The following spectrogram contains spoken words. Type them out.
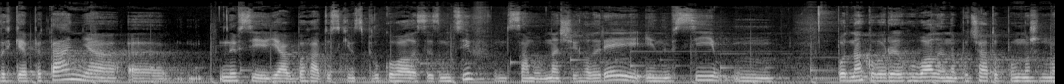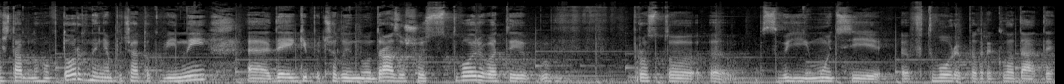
легке питання. Е, Не всі, я багато з ким спілкувалася з митців саме в нашій галереї, і не всі однаково реагували на початок повномасштабного вторгнення, початок війни. Е, Деякі почали ну, одразу щось створювати, просто е, свої емоції е, в твори перекладати.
